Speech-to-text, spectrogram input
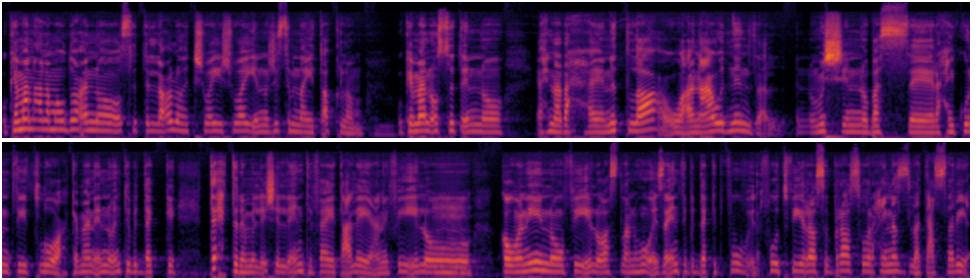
وكمان على موضوع إنه قصة العلو هيك شوي شوي إنه جسمنا يتأقلم وكمان قصة إنه إحنا رح نطلع ونعاود ننزل إنه مش إنه بس رح يكون في طلوع كمان إنه أنت بدك تحترم الإشي اللي أنت فايت عليه يعني في له مم. قوانين وفي له أصلا هو إذا أنت بدك تفوت تفوت فيه راس براس هو رح ينزلك على السريع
